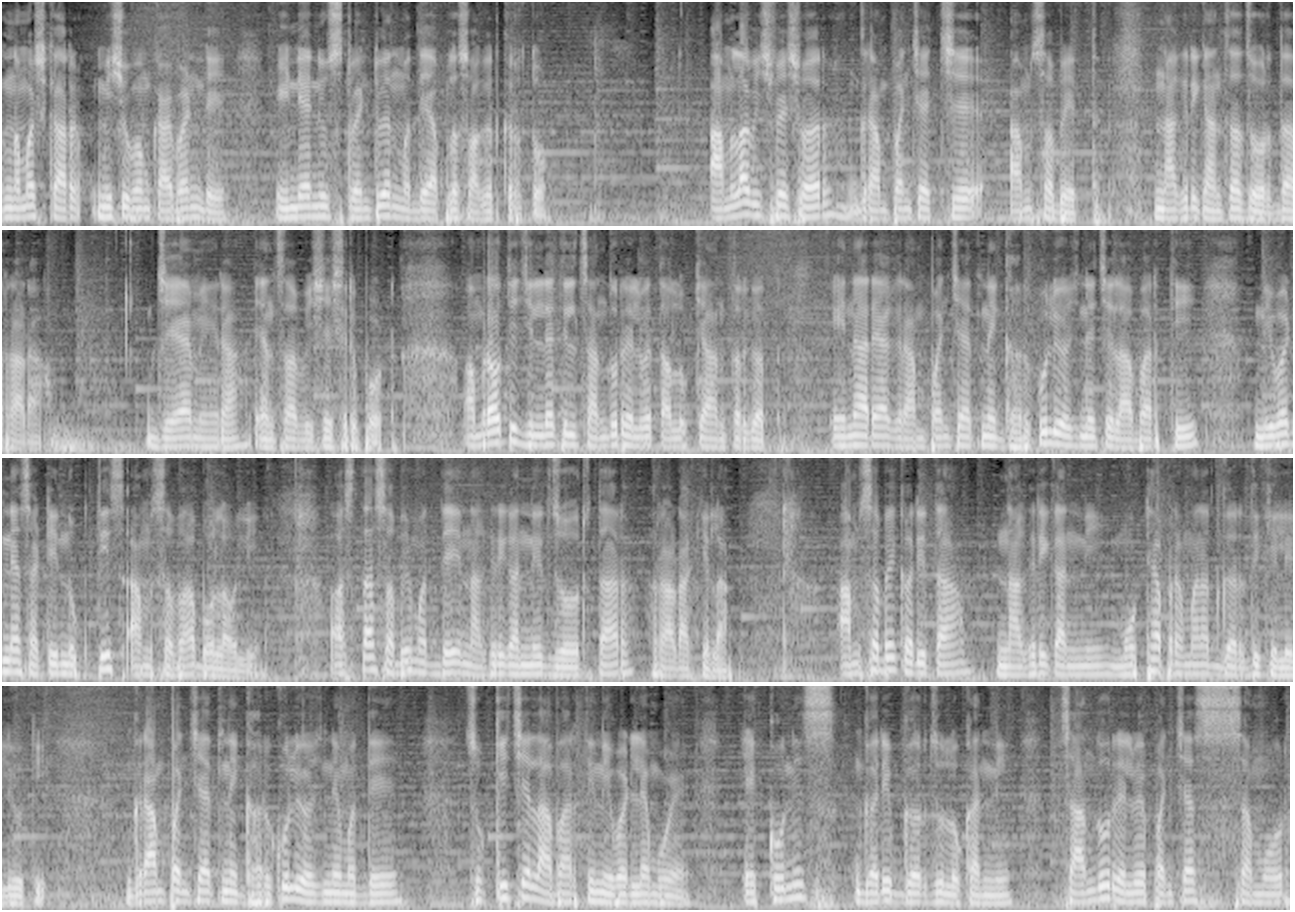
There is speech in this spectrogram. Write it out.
तर नमस्कार मी Shubham Kaybande. India News twenty वनमध्ये आपलं स्वागत करतो. आमला विश्वेश्वर ग्रामपंचायतचे आमसभेत नागरिकांचा जोरदार राडा. जया मेहरा यांचा विशेष रिपोर्ट. अमरावती जिल्ह्यातील चांदूर रेल्वे तालुक्याअंतर्गत येणाऱ्या ग्रामपंचायतने घरकुल योजनेचे लाभार्थी निवडण्यासाठी नुकतीच आमसभा बोलावली. असता सभेमध्ये नागरिकांनी जोरदार राडा केला. आमसभेकरिता नागरिकांनी मोठ्या प्रमाणात गर्दी केलेली होती. ग्रामपंचायतने घरकुल योजनेमध्ये चुकीचे लाभार्थी निवडल्यामुळे एकोणीस गरीब गरजू लोकांनी चांदूर रेल्वे पंचायत समोर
